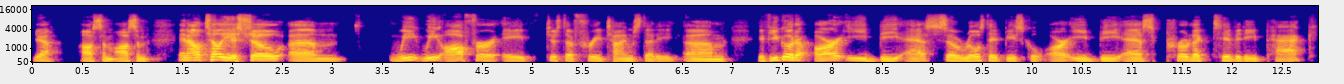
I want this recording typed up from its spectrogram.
Yeah. Awesome. Awesome. And I'll tell you, so um, we we offer a just a free time study. Um, if you go to REBS, so Real Estate B School, REBS Productivity Pack,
